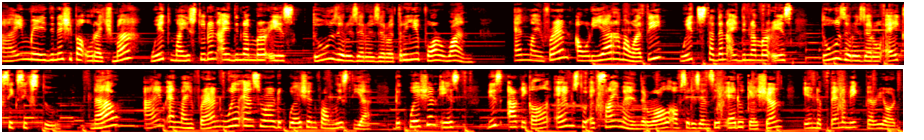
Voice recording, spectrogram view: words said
I'm Meidina Syifa Urajma with my student ID number is 2000341 and my friend Aulia Rahmawati with student ID number is 2008662. Now, I'm and my friend will answer the question from Listia. The question is This article aims to examine the role of citizenship education in the pandemic period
